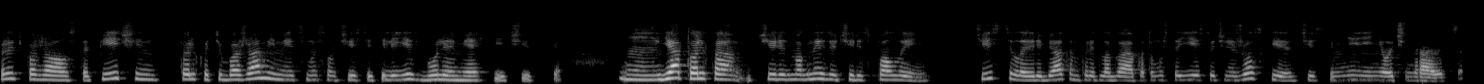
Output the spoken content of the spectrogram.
Скажите, пожалуйста, печень только тюбажами имеет смысл чистить или есть более мягкие чистки? Я только через магнезию, через полынь чистила и ребятам предлагаю, потому что есть очень жесткие чистки, мне они не очень нравятся.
